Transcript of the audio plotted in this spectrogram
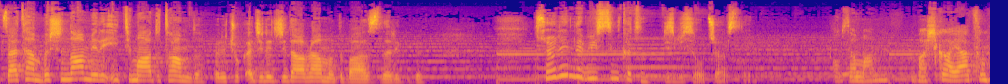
Zaten başından beri itimadı tamdı. Öyle çok aceleci davranmadı bazıları gibi. Söyleyin de bilsin kadın biz biz olacağız diye. O zaman başka hayatım.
